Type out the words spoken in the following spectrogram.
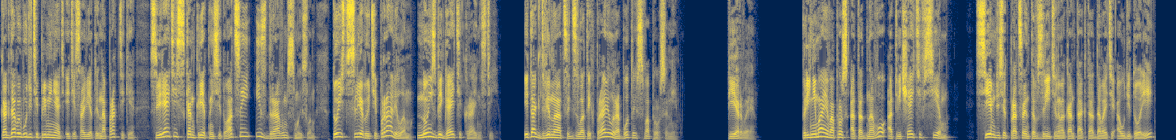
Когда вы будете применять эти советы на практике, сверяйтесь с конкретной ситуацией и здравым смыслом, то есть следуйте правилам, но избегайте крайностей. Итак, 12 золотых правил работы с вопросами. Первое. Принимая вопрос от одного, отвечайте всем. 70% зрительного контакта отдавайте аудитории,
